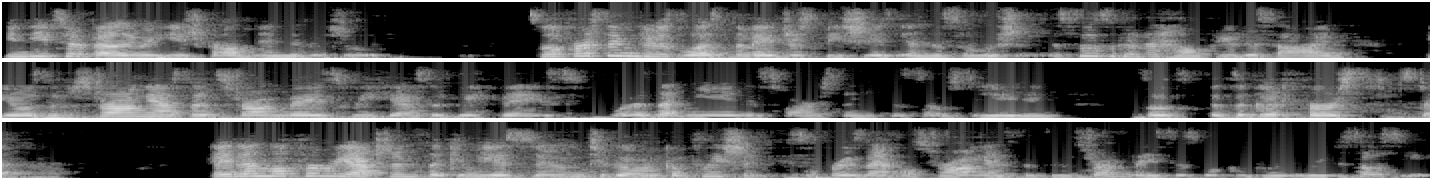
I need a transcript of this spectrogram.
you need to evaluate each problem individually. So the first thing to do is list the major species in the solution. This is going to help you decide, you know, is it a strong acid, strong base, weak acid, weak base? What does that mean as far as things dissociating? So it's, it's a good first step. Okay, then look for reactions that can be assumed to go to completion. So for example, strong acids and strong bases will completely dissociate.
